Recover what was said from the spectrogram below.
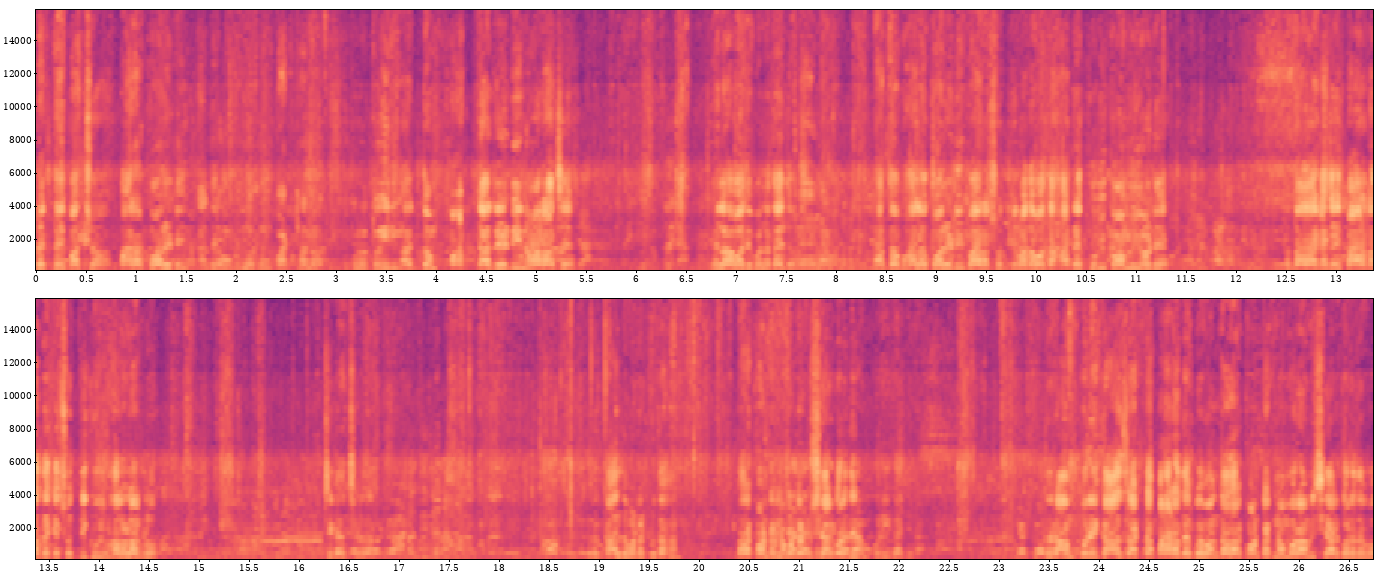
দেখতেই পাচ্ছ পাড়ার কোয়ালিটি একদম নতুন পাঠা নর পুরো তৈরি। একদম পাটটা রেডি নর আছে। এলাহাবাদি বললে তাই তো? হ্যাঁ, এত ভালো কোয়ালিটি পাড়া সত্যি কথা বলতে হাটে খুবই কমই ওঠে। তো দাদার কাছে এই পাড়াটা দেখে সত্যি খুবই ভালো লাগল। ঠিক আছে দাদা। তো কালদমাটা একটু দেখান। দাদার কন্ট্যাক্ট নম্বরটা একটু শেয়ার করে দিন। রামপুরি গাজরা। তো রামপুরি গাজরা একটা পাড়া দেখব এবং দাদার কন্ট্যাক্ট নম্বর আমি শেয়ার করে দেবো।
